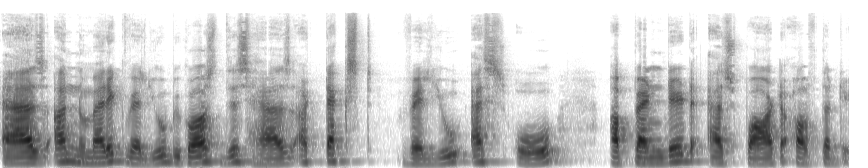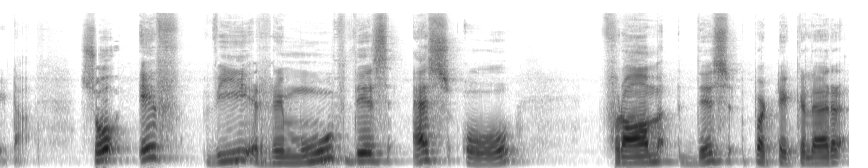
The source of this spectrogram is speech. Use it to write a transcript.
as a numeric value because this has a text value SO appended as part of the data. So if we remove this SO from this particular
